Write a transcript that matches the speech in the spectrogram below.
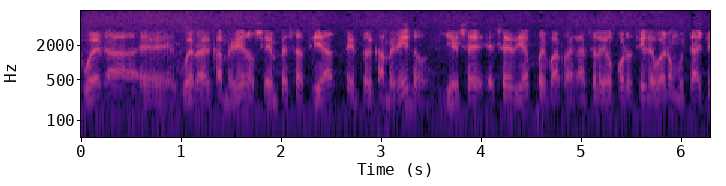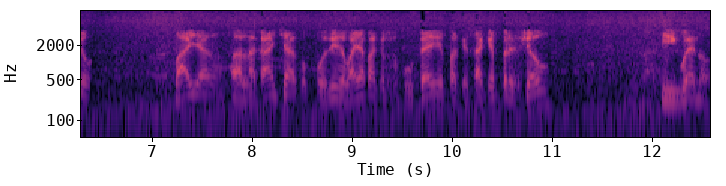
fuera eh, fuera del camerino, siempre se hacía dentro del camerino. Y ese ese día pues Barragán se le dio por decirle, bueno muchachos, vayan a la cancha, como dice, vayan para que lo puteen, para que saquen presión y bueno,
